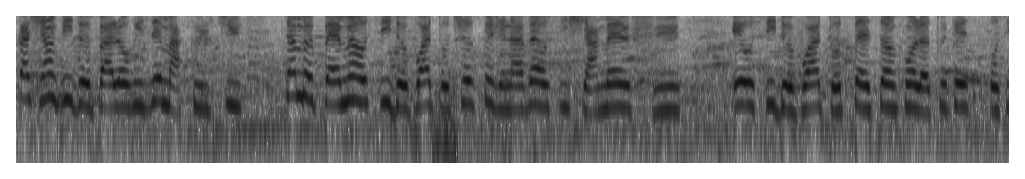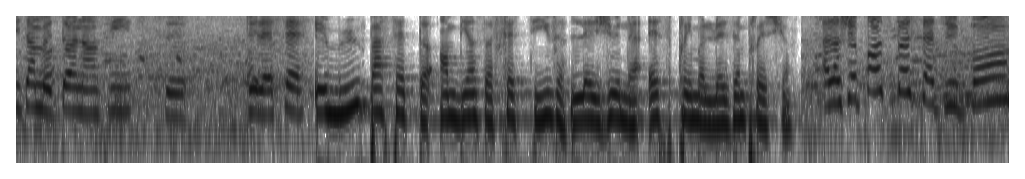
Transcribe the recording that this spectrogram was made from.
car j'ai envie de valoriser ma culture. Ça me permet aussi de voir d'autres choses que je n'avais aussi jamais vues et aussi de voir d'autres personnes font le truc et aussi ça me donne envie de de les faire. Émus par cette ambiance festive, les jeunes expriment leurs impressions. Alors je pense que c'est du bon,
